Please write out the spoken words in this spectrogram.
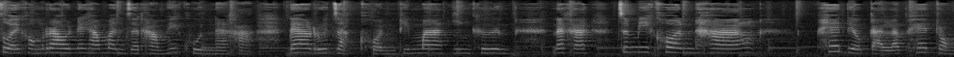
สวยของเรานะคะมันจะทำให้คุณนะคะ ได้รู้จักคนที่มากยิ่งขึ้นนะคะ จะมีคนทั้ง เพศเดียวกันและเพศตรง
